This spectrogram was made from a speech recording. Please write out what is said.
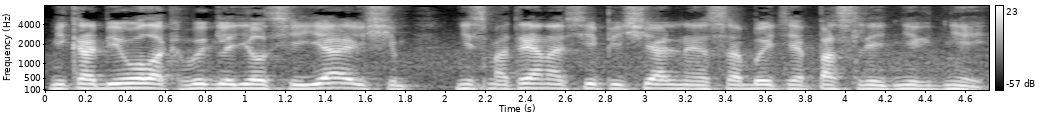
Микробиолог выглядел сияющим, несмотря на все печальные события последних дней.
